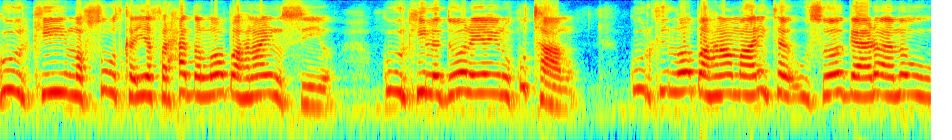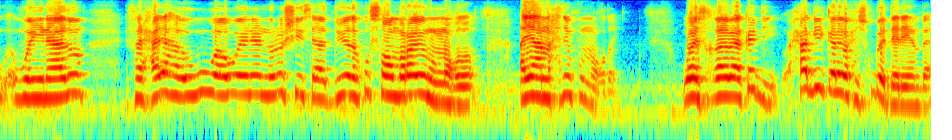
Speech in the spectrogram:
Guurkii mabsuudka iyo farxadda loo baahnaa inuu siiyo. Guurkii la doonayo inuu ku taamo guurkii loo baahnaa maalinta uu soo gaadho ama uu weynaado farxadaha ugu waaweyn ee noloshiisa adduunyada ku soo maro inuu noqdo ayaa naxdin ku noqday. Waa isqabaa kadib xaggii kale wax isku bedeleenba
